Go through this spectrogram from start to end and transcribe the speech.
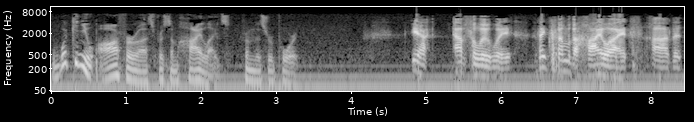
What can you offer us for some highlights from this report? Yeah, absolutely. I think some of the highlights uh, that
